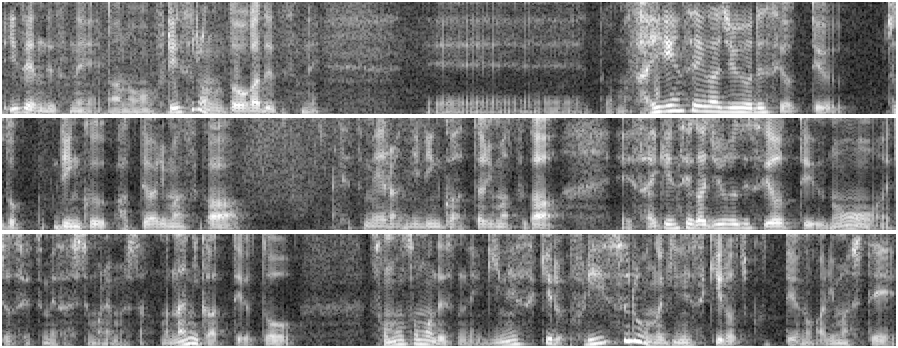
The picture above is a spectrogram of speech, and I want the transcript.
以前ですねあのフリースローの動画でですねえーとまあ、再現性が重要ですよっていうちょっとリンク貼ってありますが説明欄にリンク貼ってありますが、え再現性が重要ですよっていうのをちょっと説明させてもらいました、まあ、何かっていうとそもそもですねギネス記録フリースローのギネス記録っていうのがありまして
